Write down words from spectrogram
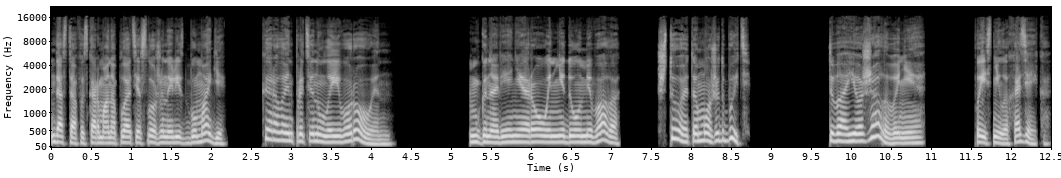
Достав из кармана платья сложенный лист бумаги, Кэролайн протянула его Роуэн. Мгновение Роуэн недоумевала, что это может быть. «Твое жалование», — пояснила хозяйка.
